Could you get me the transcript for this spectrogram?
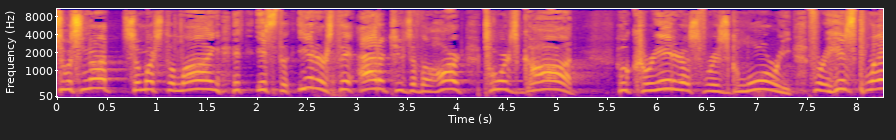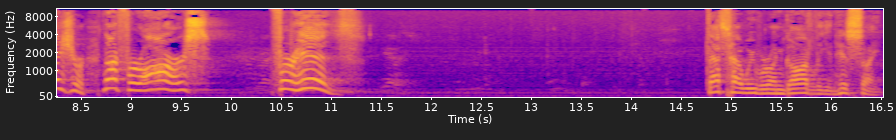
So it's not so much the lying, it, it's the inner th- attitudes of the heart towards God, who created us for His glory, for His pleasure, not for ours, for His. That's how we were ungodly in His sight.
